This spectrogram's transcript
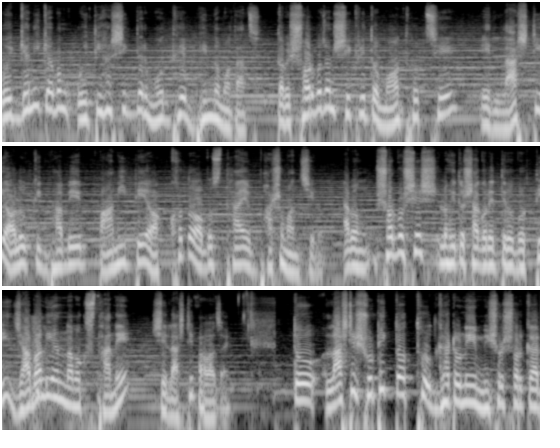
বৈজ্ঞানিক এবং ঐতিহাসিকদের মধ্যে ভিন্ন মত আছে। তবে সর্বজন স্বীকৃত মত হচ্ছে, এই লাশটি অলৌকিকভাবে পানিতে অক্ষত অবস্থায় ভাসমান ছিল এবং সর্বশেষ লোহিত সাগরের তীরবর্তী জাবালিয়ান নামক স্থানে সে লাশটি পাওয়া যায়। তো লাশটির সঠিক তথ্য উদ্ঘাটনে মিশর সরকার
